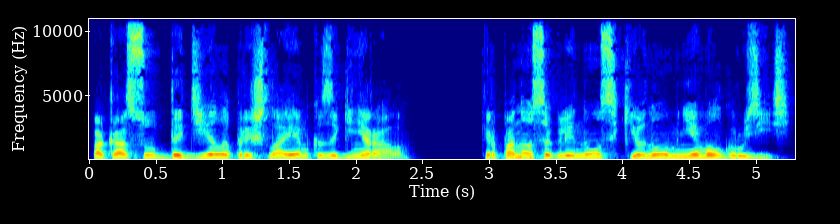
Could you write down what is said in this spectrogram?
Пока суд до дела, пришла Эмка за генералом. Кирпонос оглянулся, кивнул мне, мол, грузись.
